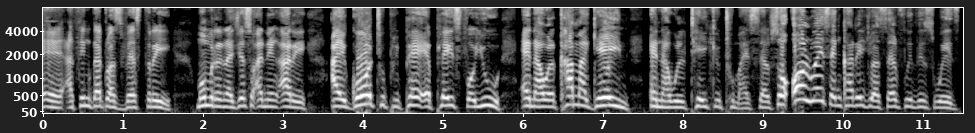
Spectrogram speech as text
Uh, I think that was verse 3. Momrena Jesu aneng are I go to prepare a place for you and I will come again and I will take you to myself. So always encourage yourself with these words.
